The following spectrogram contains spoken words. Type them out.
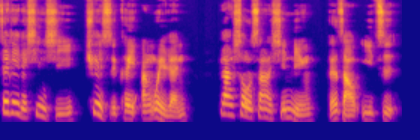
这类的信息确实可以安慰人，让受伤的心灵得着医治。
